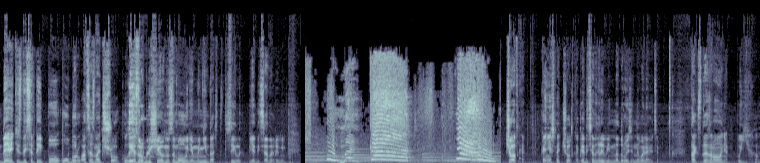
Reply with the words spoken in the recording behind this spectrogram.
9 із 10 по Uber, а це значить що? Коли я зроблю ще одне замовлення, мені дасть цілих 50 гривень. Oh my god! Wow! Чітко? Звісно, чітко. 50 гривень на дорозі не валяються. Так, де замовлення? Поїхали.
